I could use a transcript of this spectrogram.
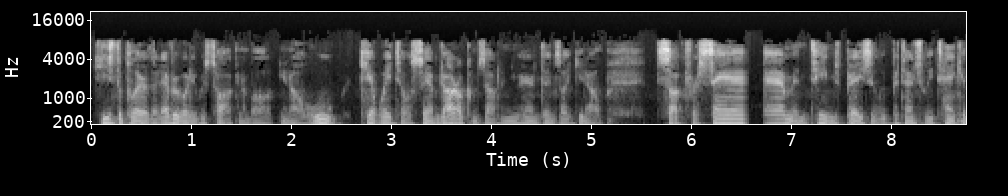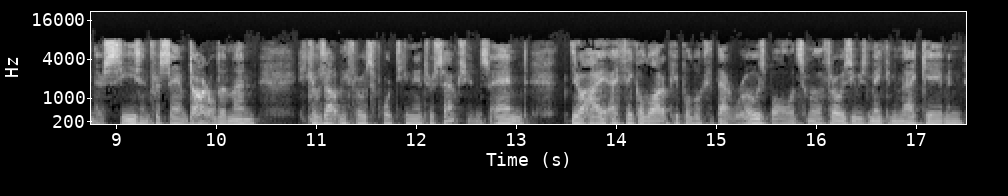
he's the player that everybody was talking about, you know, ooh, can't wait till Sam Darnold comes out and you're hearing things like, you know, suck for Sam and teams basically potentially tanking their season for Sam Darnold. And then he comes out and he throws 14 interceptions. And, you know, I, I think a lot of people looked at that Rose Bowl and some of the throws he was making in that game and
